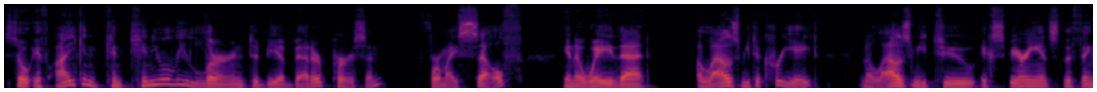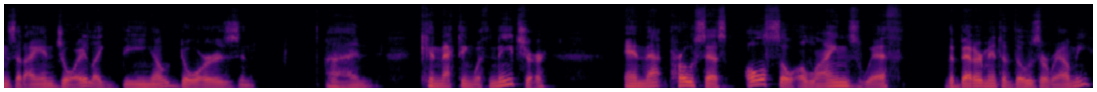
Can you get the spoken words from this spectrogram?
so if I can continually learn to be a better person for myself in a way that allows me to create and allows me to experience the things that I enjoy, like being outdoors and uh, connecting with nature. And that process also aligns with the betterment of those around me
